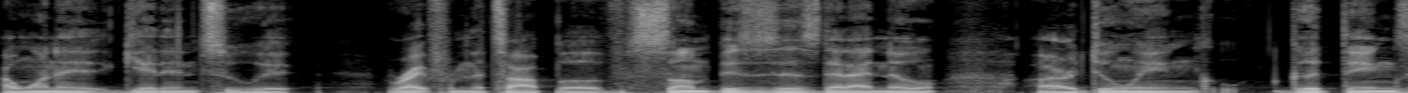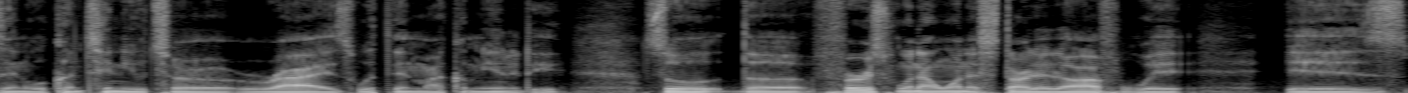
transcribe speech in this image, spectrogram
I want to get into it right from the top of some businesses that I know are doing good things and will continue to rise within my community. So the first one I want to start it off with is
